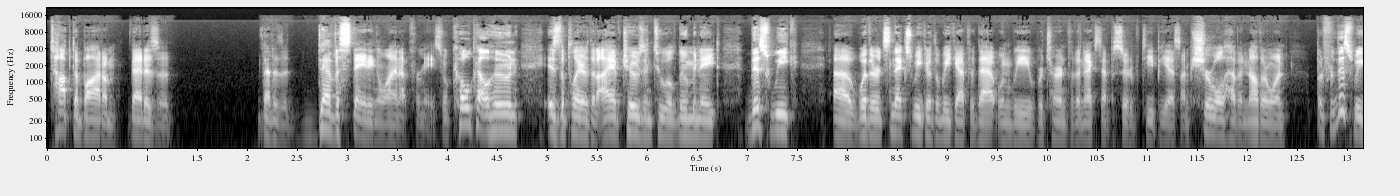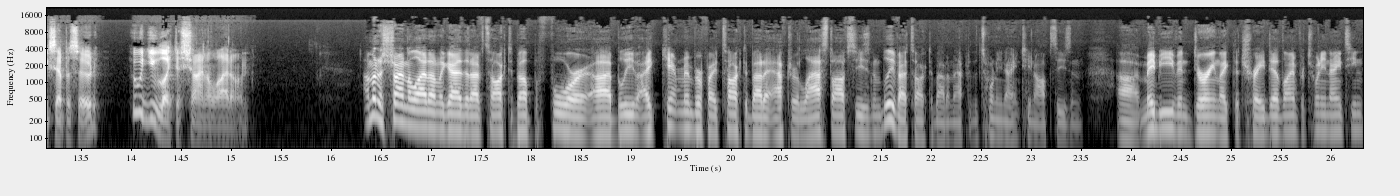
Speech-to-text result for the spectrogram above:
top to bottom, that is a that is a devastating lineup for me. So Cole Calhoun is the player that I have chosen to illuminate this week. Uh, whether it's next week or the week after that when we return for the next episode of TPS, I'm sure we'll have another one. But for this week's episode, who would you like to shine a light on? I'm going to shine a light on a guy that I've talked about before. Uh, I believe I can't remember if I talked about it after last offseason. I believe I talked about him after the 2019 offseason. Uh, maybe even during like the trade deadline for 2019.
